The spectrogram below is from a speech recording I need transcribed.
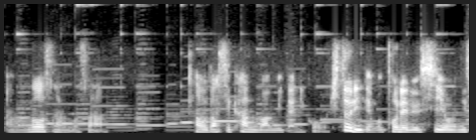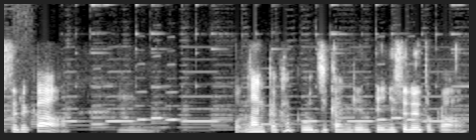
あのノーさんのさ顔出し看板みたいにこう一人でも撮れる仕様にするかこうなんか書くを時間限定にするとか、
